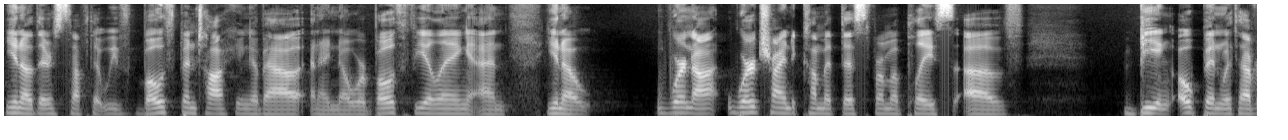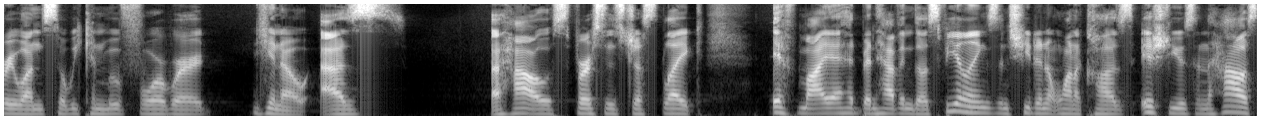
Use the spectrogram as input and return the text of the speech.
you know, there's stuff that we've both been talking about and I know we're both feeling and you know, we're not we're trying to come at this from a place of being open with everyone so we can move forward, you know, as a house versus just like if Mya had been having those feelings and she didn't want to cause issues in the house,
